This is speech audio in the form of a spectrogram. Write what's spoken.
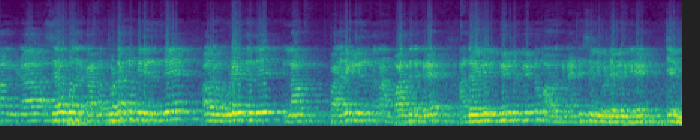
பிறந்தநாள் விழா சிறப்பதற்காக தொடக்கத்தில் இருந்து அவர் உழைத்தது எல்லாம் அருகிலிருந்து நான் பார்த்திருக்கிறேன். அந்த வகையில் மீண்டும் மீண்டும் அவருக்கு நன்றி சொல்லி விடைபெறுகிறேன். ஜெய்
